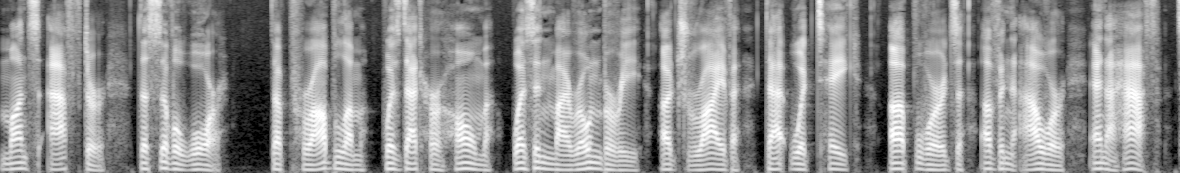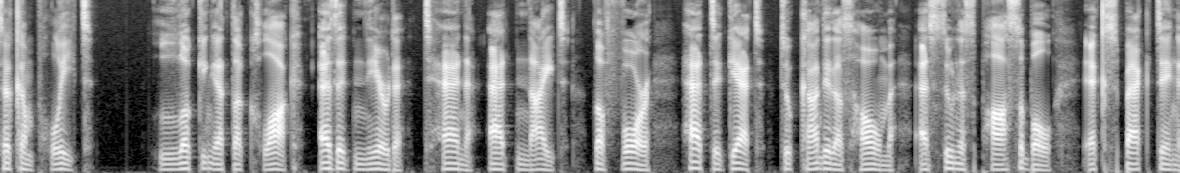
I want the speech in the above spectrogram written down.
months after the Civil War. The problem was that her home was in Myronbury, a drive that would take upwards of an hour and a half to complete. Looking at the clock as it neared 10 at night, the four had to get to Candida's home as soon as possible, expecting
